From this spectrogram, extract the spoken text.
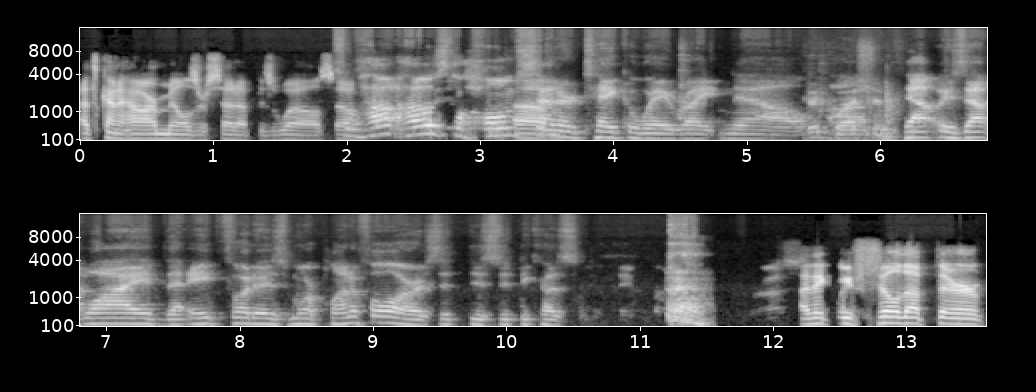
that's kind of how our mills are set up as well. So, So, how how is the home Um, center takeaway right now? Good Um, question. is that is that why the eight foot is more plentiful, or is it is it because I think we filled up their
